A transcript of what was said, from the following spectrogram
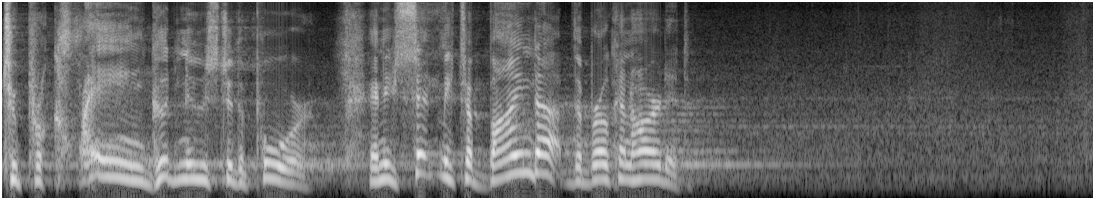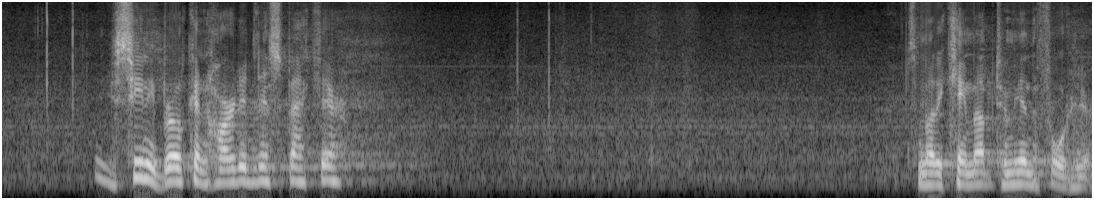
to proclaim good news to the poor, and He sent me to bind up the brokenhearted You see any brokenheartedness back there? Somebody came up to me in the foyer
